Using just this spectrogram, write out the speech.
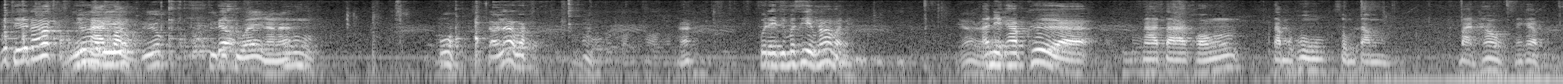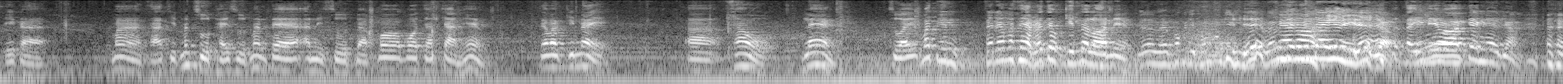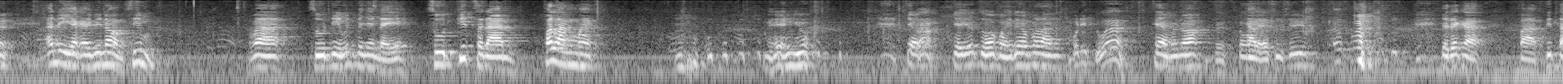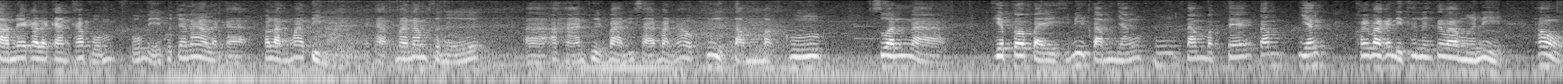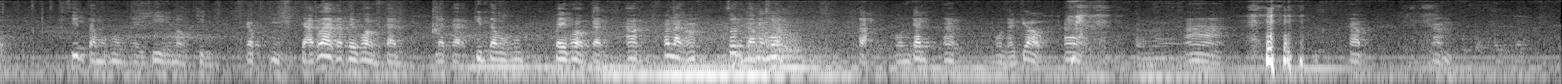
บ่ถือดอกอยู่หน้ากล้องเดี๋ยวคือจะสวยนะนะอืม โอ้ได้แล้ววะนะผู้ใดที่มาซีมเนาะบัดนี้เดี๋ยวอันนี้ครับคือหน้าตาของตำบักหุงสมตำบ้านเฮานะครับ เอกอะมาสาธิตมันสูตรไผสูตรมันแต่อันนี้สูตรแบบบ่บ่จัดจานแห้งแต่ว่ากินได้อ่าเช้าแรงสวยมาตินแสดงว่าแซ่บแล้วเจ้ากินตลอดนี่เดี๋ยวเลยปกติผมก็กินเด้มันไม่ได้ใจเลยเด้เจ้าใจดีว่ะ เก่งเนี่ยจ้ะอันนี้อยากให้พี่น้องซิมว่า สูตรนี้มันเป็นยังไงสูตรพิสดารฝรั่งมากเห็นอยู่เจ้าเจ้าเอาตัวข่อยเด้อฝรั่งบริตัวแซ่บไหมเนาะต้องอะไรซื้อจะได้กะฝากติดตามในการรายการครับ ผมผมเอกพจนาและกะฝรั่งมาตินนะครับมานำเสนออ่าอาหารพื้นบ้านอีสานบ้านเฮาคือตำบักฮุงส่วนอ่าเทียบต่อไปสิมีตำหยังตำบักแตงตำหยังค่อยว่ากันอีกทีนึงแต่ว่ามื้อนี้เฮา ซิมตำบักฮุงให้พี่น้องกินกับจากลากันไปพร้อมกัน แล้วก็กินตำบักฮุงไปพร้อมกันอะฝรั่งส้นตำบักฮุงอะคนกันอะหนไหนเจ้าอะอ่า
